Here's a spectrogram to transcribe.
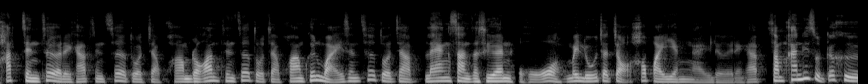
พัดเซนเซอร์เลยครับ เซนเซอร์ตรวจจับความร้อน เซนเซอร์ตรวจจับความเคลื่อนไหว เซนเซอร์ตรวจจับแรงสั่นสะเทือน โอ้โห ไม่รู้จะเจาะเข้าไปยังไงเลยนะครับสำคัญที่สุดก็คือ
